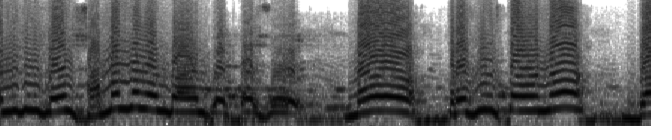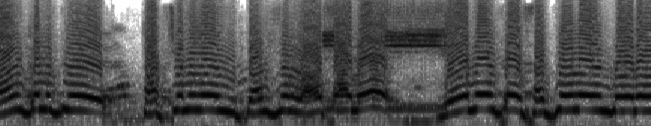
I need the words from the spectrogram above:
ఎన్నికలకు ఏం సంబంధం ఉందా అని చెప్పేసి మేము ప్రశ్నిస్తా ఉన్నాం. బ్యాంకులకి తక్షణమే ఈ పెన్షన్లు ఆపాలి ఏదైతే సచివాలయం ద్వారా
